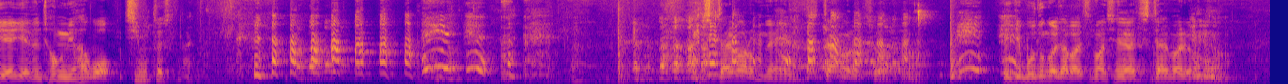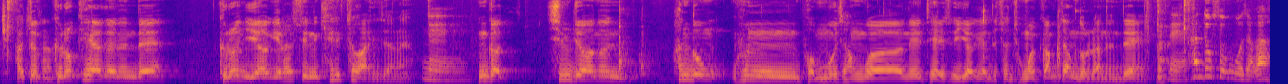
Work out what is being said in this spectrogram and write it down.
얘, 얘는 정리하고 지금부터 진짜 할 말 없네. 진짜 할 말 없어. 어. 이렇게 모든 걸 다 말씀하시니까 진짜 할 말이 없네요. 하여튼 그렇게 해야 되는데 그런 이야기를 할 수 있는 캐릭터가 아니잖아요. 네. 그러니까 심지어는 한동훈 법무장관에 대해서 이야기하는데 전 정말 깜짝 놀랐는데 네. 한독수 후보자가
